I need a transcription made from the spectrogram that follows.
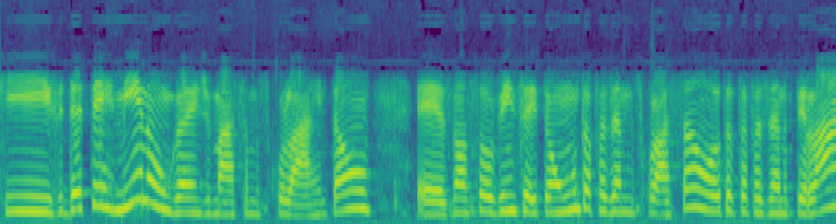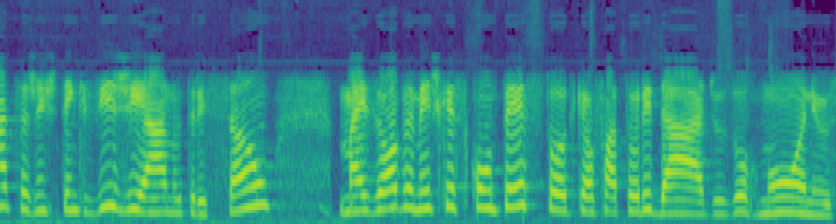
que determinam o ganho de massa muscular. Então, é, os nossos ouvintes aí, então, um está fazendo musculação, outro está fazendo pilates, a gente tem que vigiar a nutrição, mas obviamente que esse contexto todo, que é o fator idade, os hormônios,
